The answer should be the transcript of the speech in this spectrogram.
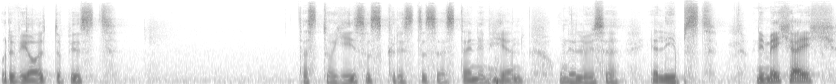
oder wie alt du bist, dass du Jesus Christus als deinen Herrn und Erlöser erlebst. Und ich möchte euch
